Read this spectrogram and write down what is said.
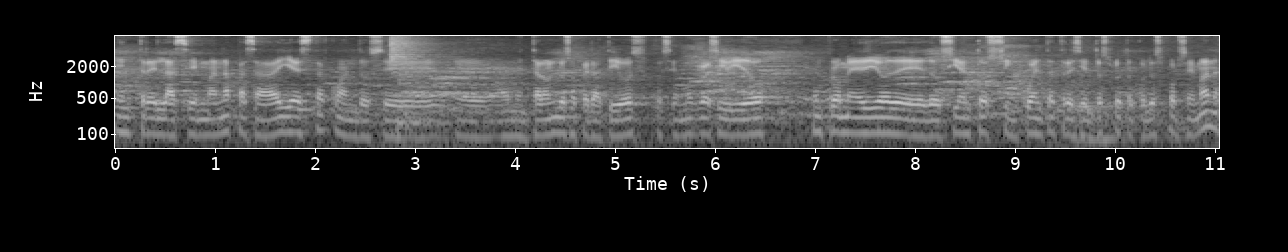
Entre la semana pasada y esta, cuando se eh, aumentaron los operativos, pues hemos recibido un promedio de 250, 300 protocolos por semana.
